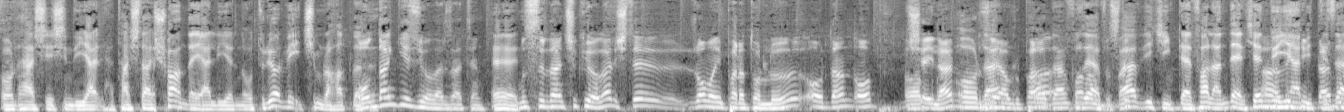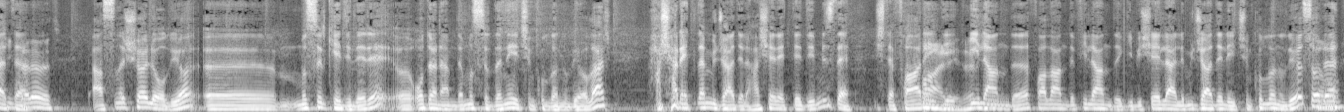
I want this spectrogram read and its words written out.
Orada her şey şimdi yer taşlar şu anda yerli yerine oturuyor ve içim rahatladı. Ondan geziyorlar zaten. Evet. Mısır'dan çıkıyorlar işte Roma İmparatorluğu oradan hop O- şeyler oradan, Kuzey Avrupa oradan Kuzey Avrupa fıstık. Vikingler falan derken Ha, dünya Vikingler, bitti zaten. Vikingler, evet. aslında şöyle oluyor. e, Mısır kedileri e, o dönemde Mısır'da ne için kullanılıyorlar? Haşeretle mücadele. Haşeret dediğimizde işte fareydi, Fareydi. ilandı, falandı, filandı gibi şeylerle mücadele için kullanılıyor. Sonra Tamam.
